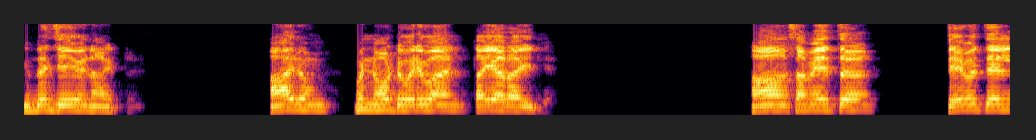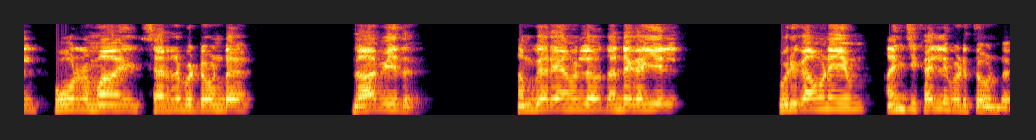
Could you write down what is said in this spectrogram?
യുദ്ധം ചെയ്യുവാനായിട്ട്. ആരും മുന്നോട്ട് വരുവാൻ തയ്യാറായില്ല. ആ സമയത്ത് ദൈവത്തിൽ പൂർണമായി ശരണപ്പെട്ടുകൊണ്ട് ദാവീദ് നമുക്കറിയാമല്ലോ തന്റെ കയ്യിൽ ഒരു കവണയും അഞ്ച് കല്ലും എടുത്തുകൊണ്ട്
